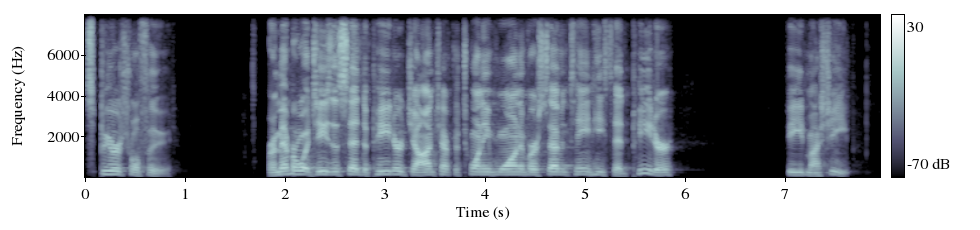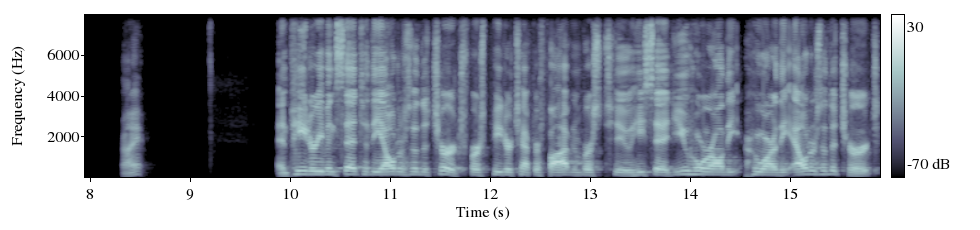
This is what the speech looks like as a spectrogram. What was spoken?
spiritual food. Remember what Jesus said to Peter, John chapter 21 and verse 17? He said, Peter, feed my sheep, right? And Peter even said to the elders of the church, 1 Peter chapter 5 and verse 2, he said, You who are, all the, who are the elders of the church,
